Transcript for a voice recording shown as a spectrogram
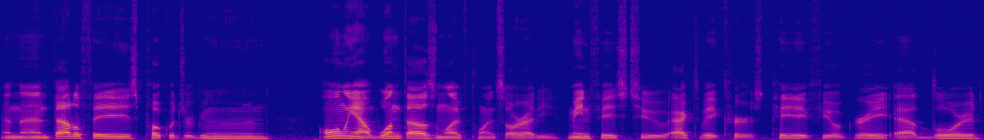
And then battle phase, poke with Dragoon. Only at 1,000 life points already. Main phase 2, activate Cursed. Pay 8, feel great, add Lord.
